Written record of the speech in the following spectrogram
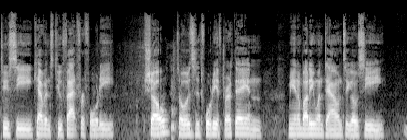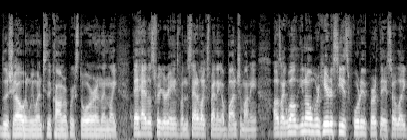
to see Kevin's Too Fat for Forty show. So it was his 40th birthday, and me and a buddy went down to go see the show, and we went to the comic book store, and then like they had those figurines, but instead of like spending a bunch of money, I was like, well, you know, we're here to see his 40th birthday, so like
